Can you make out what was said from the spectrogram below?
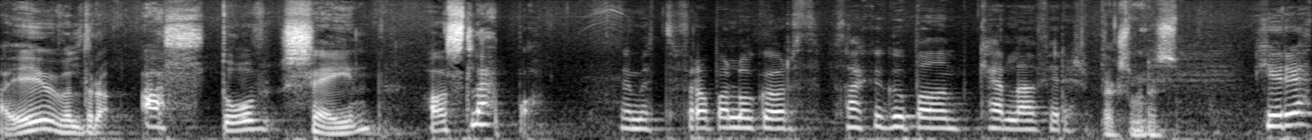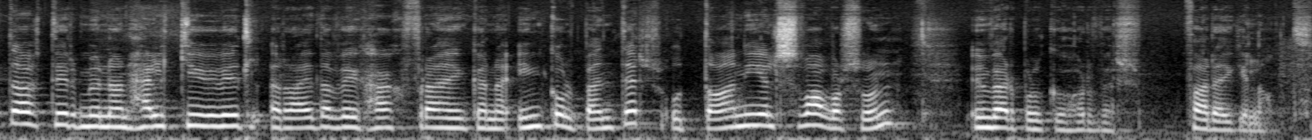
að yfirvöldur er allt of sein að sleppa. Nefnitt, frábær lokaord. Þakka ykkur báðum kærlega fyrir. Takk svo mjög. Hér rétt eftir munan Helgi við vil ræða við hagfræðingana Ingól Bender og Daniel Svavarsson um verðbólguhorfur. Farið ekki langt.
